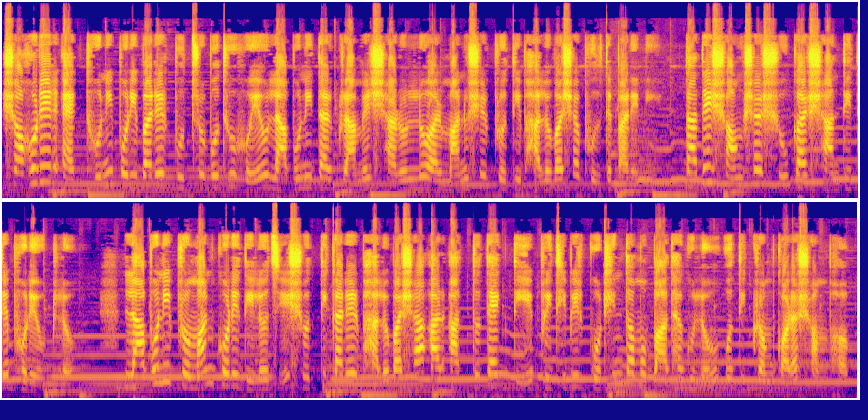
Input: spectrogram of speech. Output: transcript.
শহরের এক ধনী পরিবারের পুত্রবধূ হয়েও লাবণী তার গ্রামের সারল্য আর মানুষের প্রতি ভালোবাসা ভুলতে পারেনি। তাদের সংসার সুখ আর শান্তিতে ভরে উঠল। লাবণী প্রমাণ করে দিল যে সত্যিকারের ভালোবাসা আর আত্মত্যাগ দিয়ে পৃথিবীর কঠিনতম বাধাগুলো অতিক্রম করা সম্ভব।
